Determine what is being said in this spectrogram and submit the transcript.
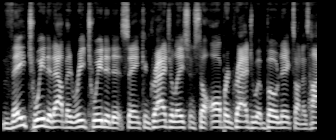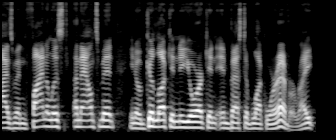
they tweeted out, they retweeted it saying, Congratulations to Auburn graduate Bo Nix on his Heisman finalist announcement. You know, good luck in New York and, and best of luck wherever, right?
